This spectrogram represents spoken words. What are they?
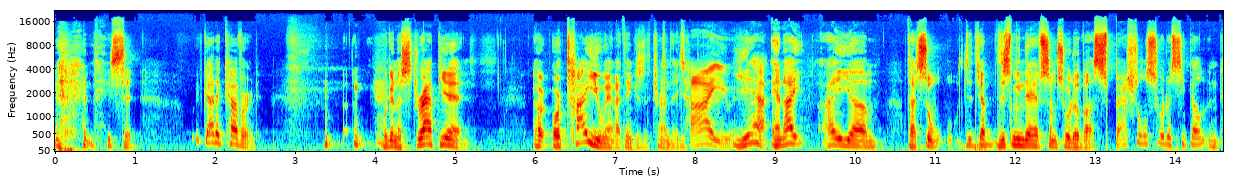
And they said, we've got it covered. We're going to strap you in, or, or tie you in. I think is the term they use. Tie you. In. Yeah, and I, I um, thought, so did that- this mean they have some sort of a special sort of seatbelt? And,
